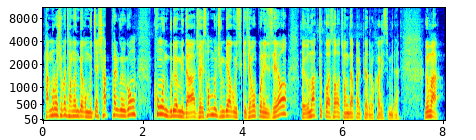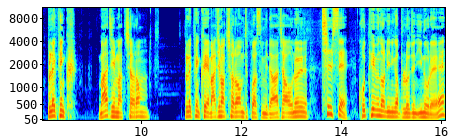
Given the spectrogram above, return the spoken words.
단문 50원 장문 100원 문자 샵8910 콩은 무료입니다. 저희 선물 준비하고 있을게 제목 보내주세요. 저희 음악 듣고 와서 정답 발표하도록 하겠습니다. 음악, 블랙핑크. 마지막처럼. 블랙핑크의 마지막처럼 듣고 왔습니다. 자, 오늘 7세 고태윤 어린이가 불러준 이 노래.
